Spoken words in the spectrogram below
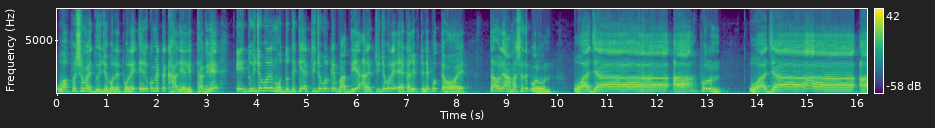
ওয়াকফের সময় দুই জবরের পরে এরকম একটা খালি আলিফ থাকলে এই দুই জবরের মধ্য থেকে একটি জবরকে বাদ দিয়ে আরেকটি জবরে এক আলিফ টেনে পড়তে হয়। তাহলে আমার সাথে পড়ুন। ওয়াজা আ পড়ুন। ওয়াজা আ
